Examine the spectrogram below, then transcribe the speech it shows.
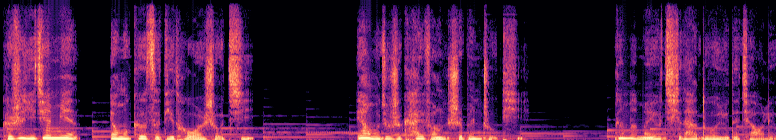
可是，一见面，要么各自低头玩手机，要么就是开房直奔主题，根本没有其他多余的交流。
